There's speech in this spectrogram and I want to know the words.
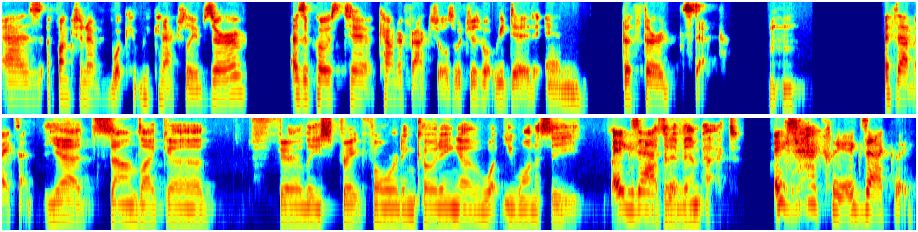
as a function of what can, we can actually observe as opposed to counterfactuals, which is what we did in the third step. Mm-hmm. If that makes sense. Yeah, it sounds like a fairly straightforward encoding of what you want to see. Exactly. Positive impact. Exactly, exactly.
